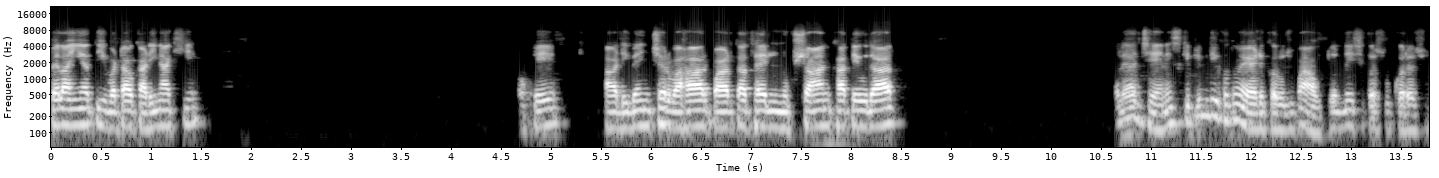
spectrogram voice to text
પહેલા અહીંયાથી વટાવ કાઢી નાખીએ. ઓકે. આ ડિબેન્ચર બહાર પાડતા થયેલ નુકસાન ખાતે ઉધાર. એટલે આ જેનિક્સ કેટલી બધી વખત હું એડ કરું છું પણ આવતો જ નહીં શું કરે છે.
